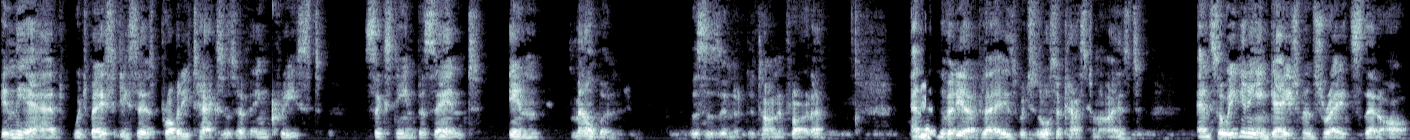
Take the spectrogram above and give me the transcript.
in the ad, which basically says property taxes have increased 16% in Melbourne. This is in a town in Florida. And then the video plays, which is also customized. And so we're getting engagements rates that are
